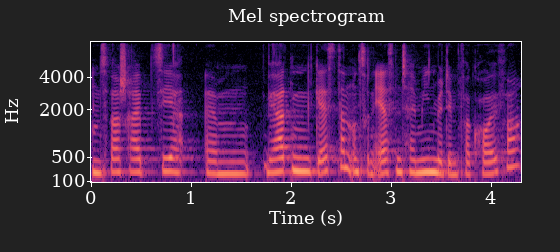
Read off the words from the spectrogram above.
Und zwar schreibt sie, ähm, wir hatten gestern unseren ersten Termin mit dem Verkäufer.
